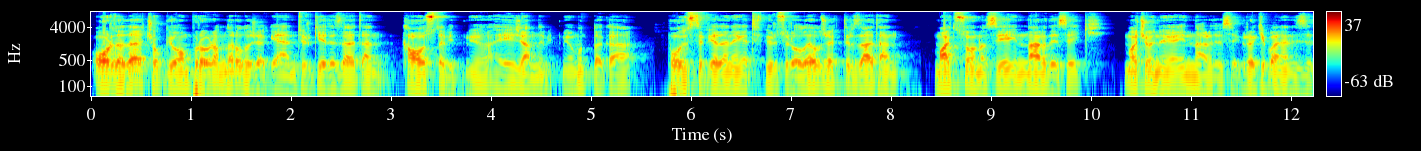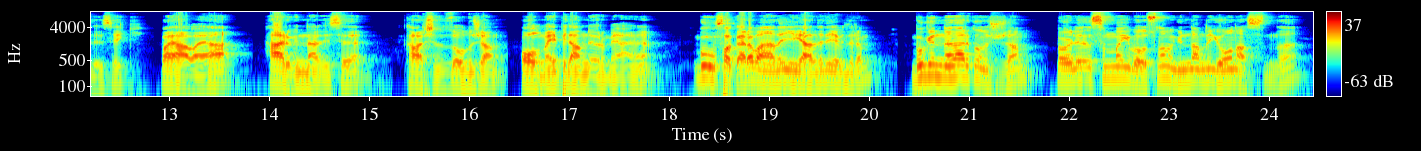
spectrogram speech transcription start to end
Orada da çok yoğun programlar olacak. Yani Türkiye'de zaten kaos da bitmiyor, heyecan da bitmiyor. Mutlaka pozitif ya da negatif bir sürü olay olacaktır. Zaten maç sonrası yayınlar desek, maç önü yayınlar desek, rakip analizi desek baya baya her gün neredeyse karşınızda olacağım. Olmayı planlıyorum yani. Bu ufak ara bana da iyi geldi diyebilirim. Bugün neler konuşacağım? Böyle ısınma gibi olsun ama gündemde yoğun aslında.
